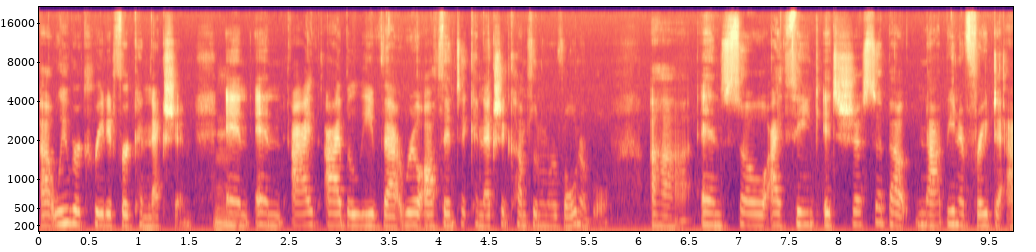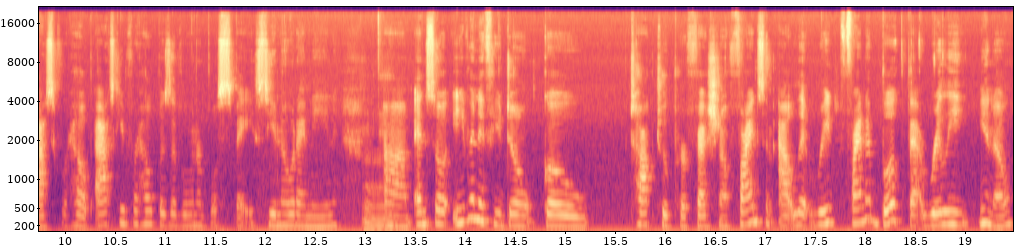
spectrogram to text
uh, we were created for connection mm. and and i i believe that real authentic connection comes when we're vulnerable uh, and so I think it's just about not being afraid to ask for help. Asking for help is a vulnerable space. You know what I mean? Mm-hmm. Um, and so even if you don't go talk to a professional find some outlet read find a book that really you know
